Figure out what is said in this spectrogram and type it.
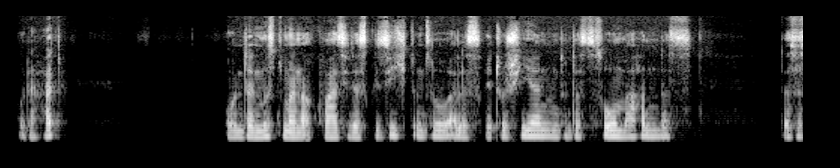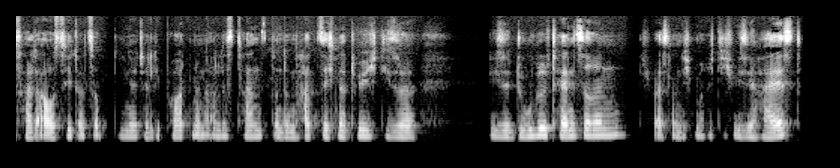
oder hat. Und dann musste man auch quasi das Gesicht und so alles retuschieren und dann das so machen, dass, dass es halt aussieht, als ob die Natalie Portman alles tanzt. Und dann hat sich natürlich diese, diese Double-Tänzerin, ich weiß noch nicht mal richtig, wie sie heißt,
